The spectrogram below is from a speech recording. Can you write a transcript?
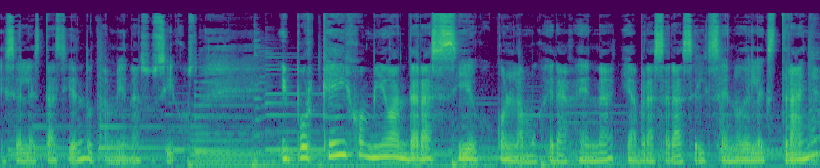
y se la está haciendo también a sus hijos. ¿Y por qué, hijo mío, andarás ciego con la mujer ajena y abrazarás el seno de la extraña?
